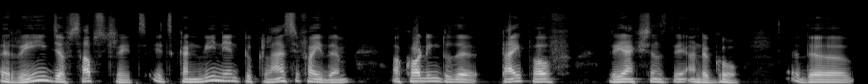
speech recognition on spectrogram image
a range of substrates, it is convenient to classify them according to the type of reactions they undergo. The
